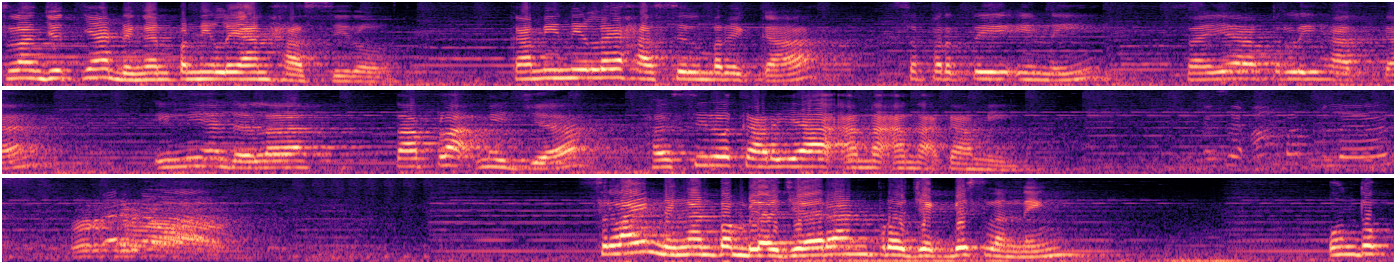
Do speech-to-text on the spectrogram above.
Selanjutnya dengan penilaian hasil. Kami nilai hasil mereka seperti ini. Saya perlihatkan ini adalah taplak meja hasil karya anak-anak kami. SMA 14 berkelas. Selain dengan pembelajaran project based learning, untuk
